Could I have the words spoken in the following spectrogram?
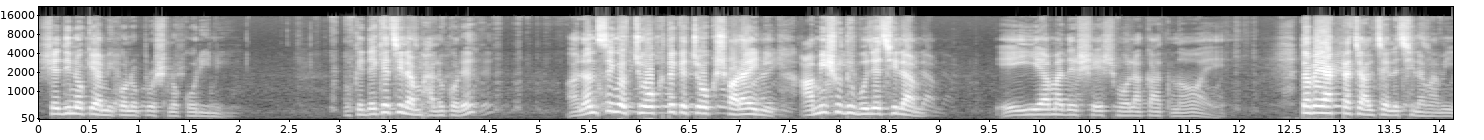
সেদিন ওকে আমি কোনো প্রশ্ন করিনি। ওকে দেখেছিলাম ভালো করে। অনন্ত সিং ও চোখ থেকে চোখ সরায়নি, আমি শুধু বুঝেছিলাম, এই আমাদের শেষ মোলাকাত নয়। তবে একটা চাল চেলেছিলাম আমি।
